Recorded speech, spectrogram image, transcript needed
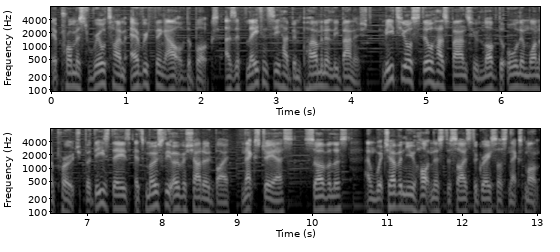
It promised real-time everything out of the box, as if latency had been permanently banished. Meteor still has fans who love the all-in-one approach, but these days it's mostly overshadowed by Next.js, serverless, and whichever new hotness decides to grace us next month.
